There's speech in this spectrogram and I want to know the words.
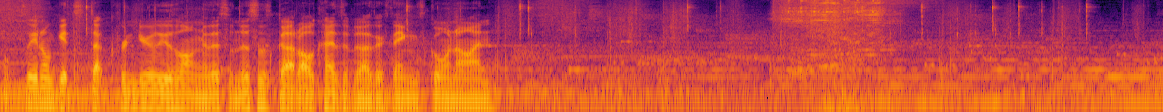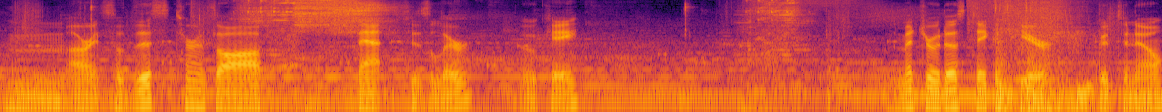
Hopefully I don't get stuck for nearly as long as this one. This one's got all kinds of other things going on. Alright, so this turns off... that fizzler. Okay. The metro does take us here. Good to know.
